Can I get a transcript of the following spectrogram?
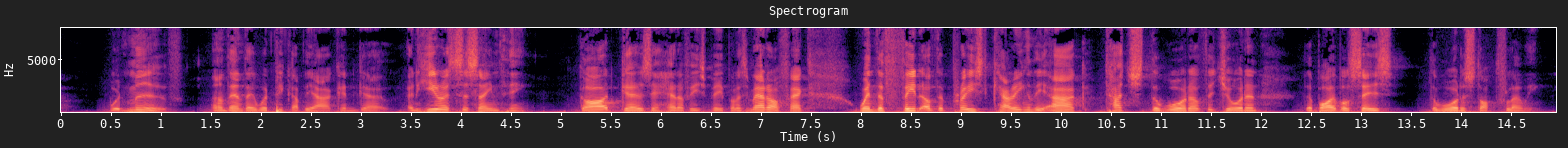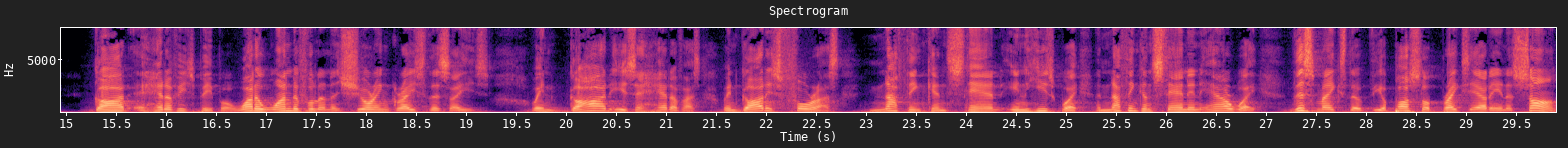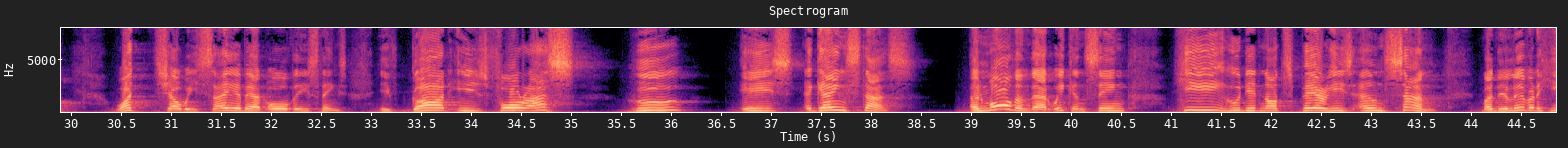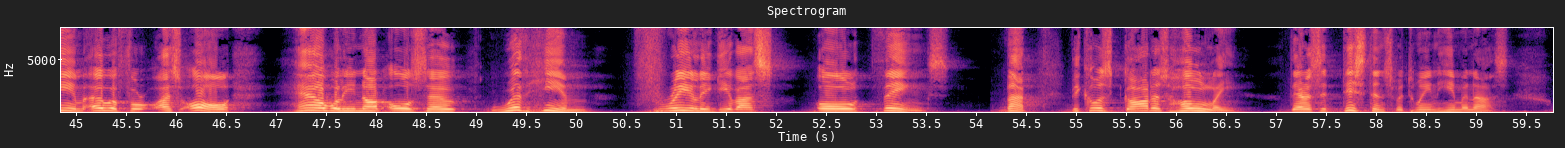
would move. And then they would pick up the ark and go. And here it's the same thing. God goes ahead of his people. As a matter of fact, when the feet of the priest carrying the ark touched the water of the Jordan, the Bible says the water stopped flowing. God ahead of his people. What a wonderful and assuring grace this is. When God is ahead of us, when God is for us, nothing can stand in his way and nothing can stand in our way. This makes the, the apostle breaks out in a song. What shall we say about all these things? If God is for us, who is against us? And more than that, we can sing, he who did not spare his own son, but delivered him over for us all, how will he not also with him freely give us all things? But because God is holy, there is a distance between him and us.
